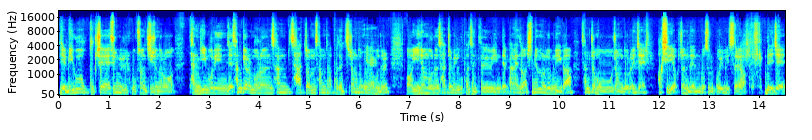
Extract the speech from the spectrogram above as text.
이제 미국 국채 수익률 곡선 기준으로 단기물인 이제 3개월물은 3, 4.34% 정도고 예. 들 어, 2년물은 4.19%인데 반해서 10년물 금리가 3.5 정도로 이제 확실히 역전된 모습을 보이고 있어요. 근데 이제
